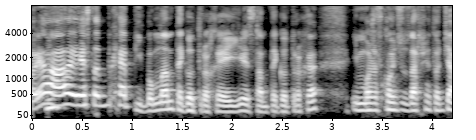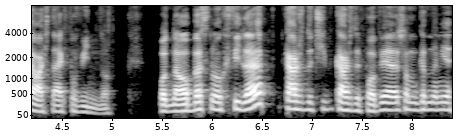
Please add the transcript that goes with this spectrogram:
to ja hmm. jestem happy, bo mam tego trochę i jest tam tego trochę i może w końcu zacznie to działać tak, jak powinno. Bo na obecną chwilę każdy ci, każdy powie, że generalnie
